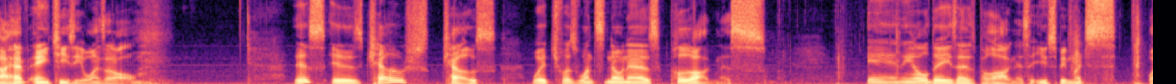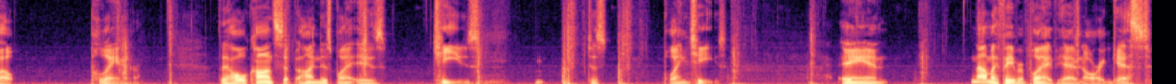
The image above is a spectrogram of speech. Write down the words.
I have any cheesy ones at all. This is Chalos, Chalos which was once known as Polongnius. In the old days as Polongnius, it used to be much, well, plainer. The whole concept behind this plant is cheese. Just plain cheese. And not my favorite plant if you haven't already guessed.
